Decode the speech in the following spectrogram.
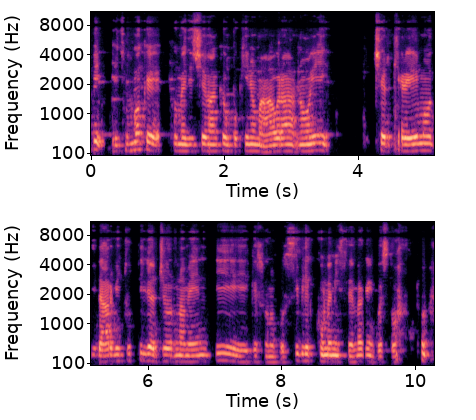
Sì, diciamo che, come diceva anche un pochino Maura, noi cercheremo di darvi tutti gli aggiornamenti che sono possibili, come mi sembra che in questo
